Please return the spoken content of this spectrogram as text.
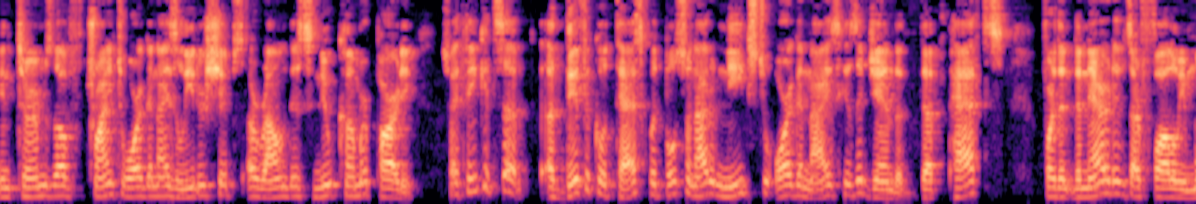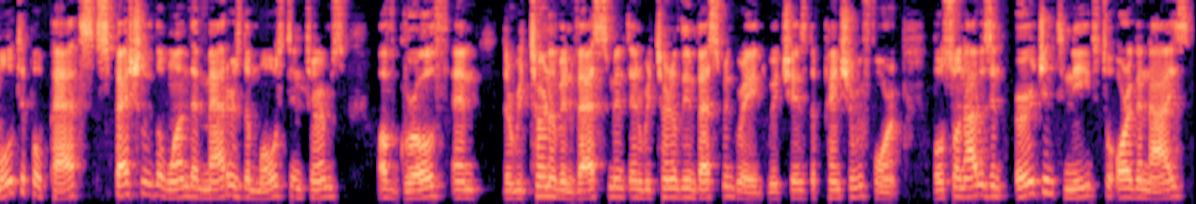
in terms of trying to organize leaderships around this newcomer party. So I think it's a, a difficult task, but Bolsonaro needs to organize his agenda. The paths for the, the narratives are following multiple paths, especially the one that matters the most in terms of growth and the return of investment and return of the investment grade, which is the pension reform. Bolsonaro is in urgent need to organize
